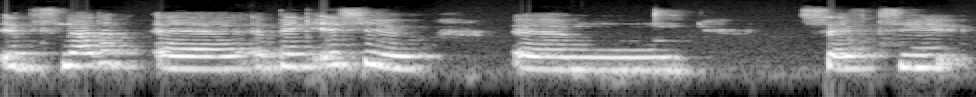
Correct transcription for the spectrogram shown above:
it's not a a, a big issue. Um, safety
